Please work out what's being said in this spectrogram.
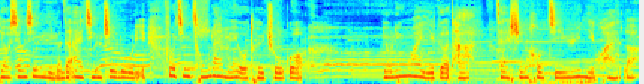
要相信你们的爱情之路里，父亲从来没有退出过，有另外一个他在身后给予你快乐。”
